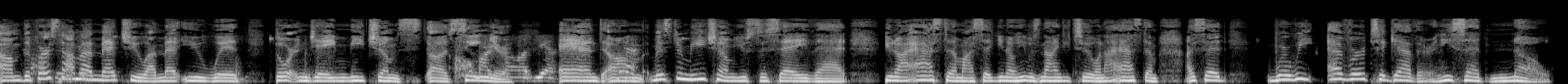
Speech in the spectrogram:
Um, the first time I met you, I met you with Thornton J. Meacham, uh, Senior. Oh God, yes. And, um, Mr. Meacham used to say that, you know, I asked him, I said, you know, he was 92 and I asked him, I said, were we ever together? And he said no.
